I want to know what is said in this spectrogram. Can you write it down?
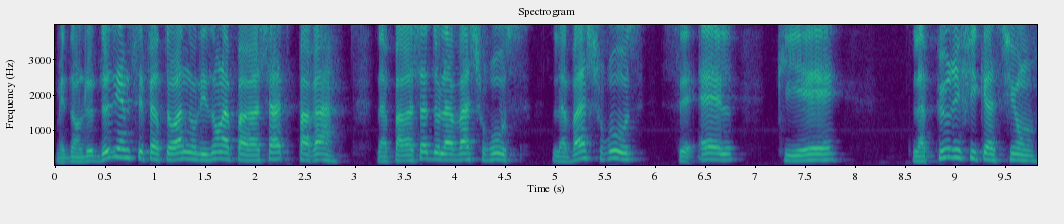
Mais dans le deuxième Sefer Torah, nous lisons la paracha Para, la paracha de la vache rousse. La vache rousse, c'est elle qui est la purification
